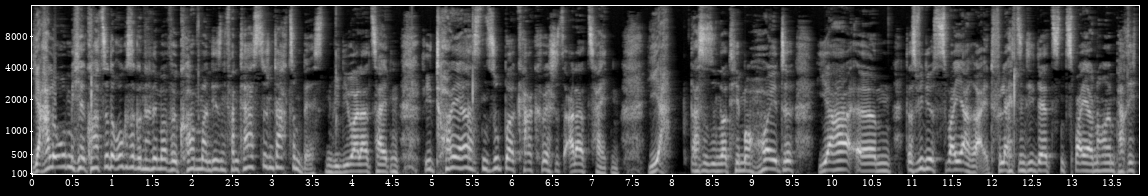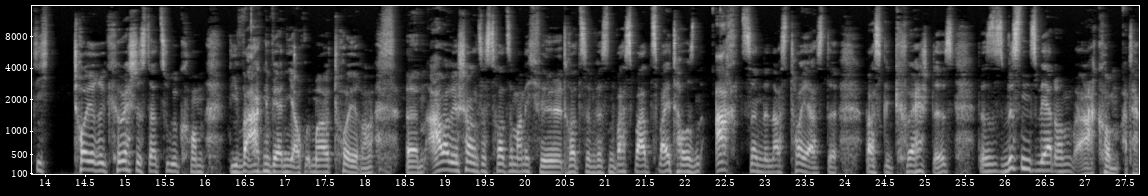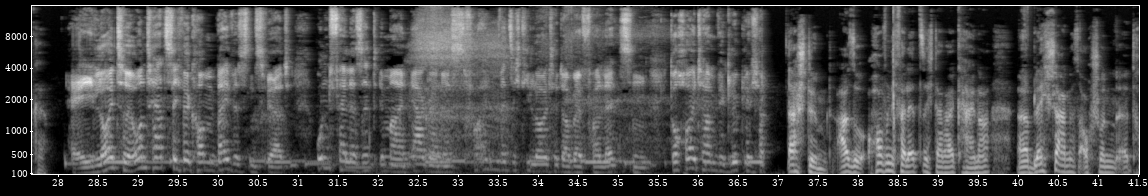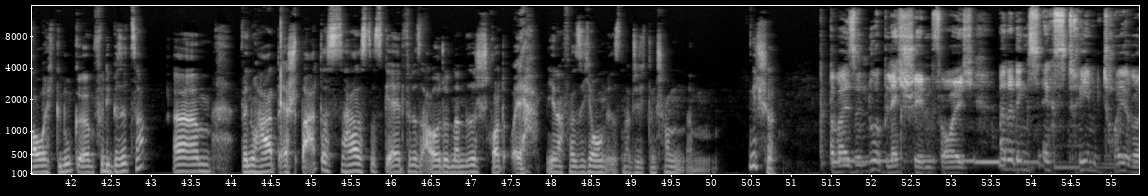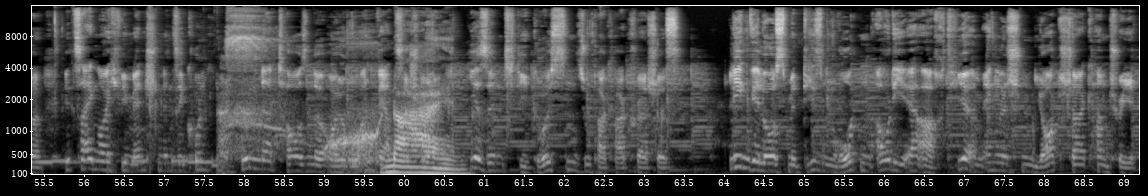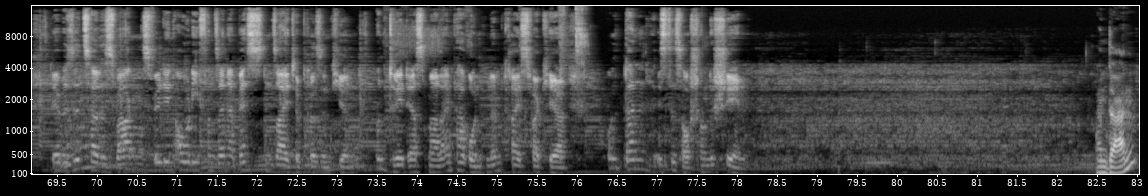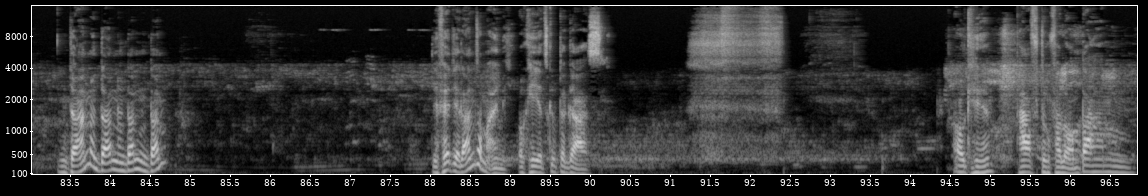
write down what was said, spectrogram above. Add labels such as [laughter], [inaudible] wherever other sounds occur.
Ja, hallo, Michael Kotze, der Rucksack und immer willkommen an diesem fantastischen Tag zum besten Video aller Zeiten. Die teuersten Supercar-Crashes aller Zeiten. Ja, das ist unser Thema heute. Ja, ähm, das Video ist zwei Jahre alt. Vielleicht sind die letzten zwei Jahre noch ein paar richtig teure Crashes dazu gekommen. Die Wagen werden ja auch immer teurer. Ähm, aber wir schauen uns das trotzdem an. Ich will trotzdem wissen, was war 2018 denn das teuerste, was gecrashed ist. Das ist wissenswert und ach komm, Attacke. Hey Leute und herzlich willkommen bei Wissenswert. Unfälle sind immer ein Ärgernis, vor allem wenn sich die Leute dabei verletzen. Doch heute haben wir glücklicher. Das stimmt. Also hoffentlich verletzt sich dabei keiner. Äh, Blechschaden ist auch schon äh, traurig genug äh, für die Besitzer. Ähm, wenn du hart erspart das hast, das Geld für das Auto und dann ist es Schrott, oh ja, je nach Versicherung ist es natürlich dann schon ähm, nicht schön nur Blechschäden für euch, allerdings extrem teure. Wir zeigen euch, wie Menschen in Sekunden Hunderttausende Euro an Wert Nein. Hier sind die größten Supercar-Crashes. Legen wir los mit diesem roten Audi R8, hier im englischen Yorkshire Country. Der Besitzer des Wagens will den Audi von seiner besten Seite präsentieren und dreht erstmal ein paar Runden im Kreisverkehr. Und dann ist es auch schon geschehen. Und dann? Und dann und dann und dann und dann? Der fährt ja langsam eigentlich. Okay, jetzt gibt er Gas. Okay, Haftung verloren. Bam.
